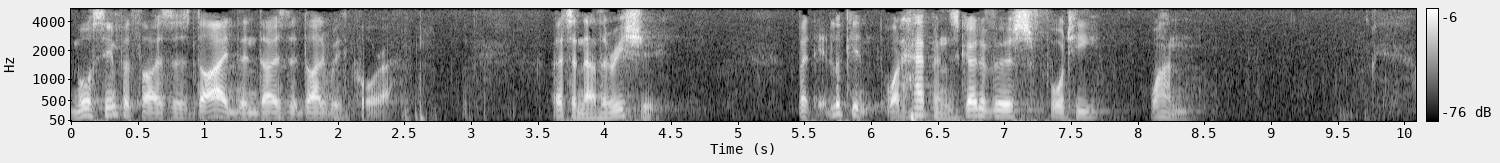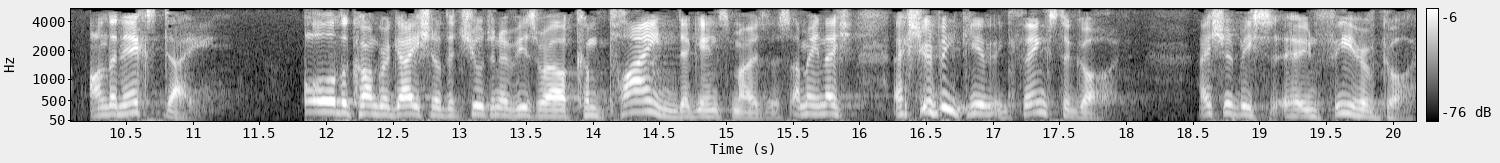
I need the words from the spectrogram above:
more sympathizers died than those that died with Korah. That's another issue. But look at what happens. Go to verse 41. On the next day, all the congregation of the children of Israel complained against Moses. I mean, they, they should be giving thanks to God, they should be in fear of God.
